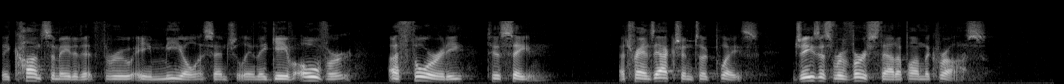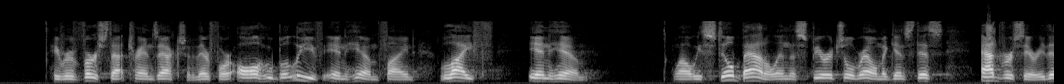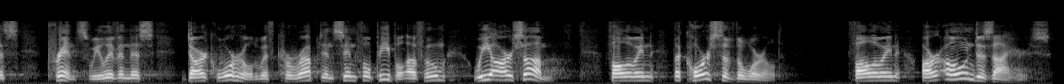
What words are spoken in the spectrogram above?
They consummated it through a meal, essentially, and they gave over authority to Satan. A transaction took place. Jesus reversed that upon the cross. He reversed that transaction. Therefore, all who believe in him find life in him. While we still battle in the spiritual realm against this adversary, this prince, we live in this dark world with corrupt and sinful people, of whom we are some, following the course of the world, following our own desires,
